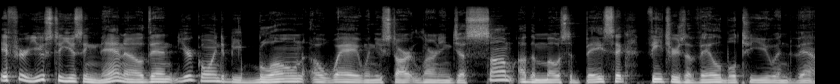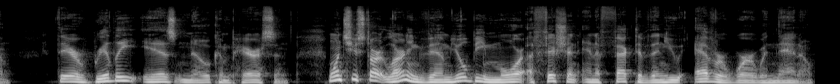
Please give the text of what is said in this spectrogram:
If you're used to using Nano, then you're going to be blown away when you start learning just some of the most basic features available to you in Vim. There really is no comparison. Once you start learning Vim, you'll be more efficient and effective than you ever were with Nano.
